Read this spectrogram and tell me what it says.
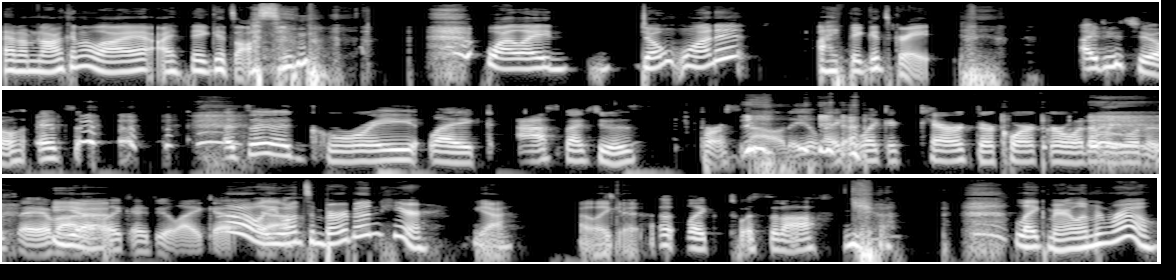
and I'm not going to lie, I think it's awesome. While I don't want it, I think it's great. I do too. It's it's a great like aspect to his personality, like Yeah. like a character quirk or whatever you want to say about Yeah. it. Like I do like it. Oh, yeah. you want some bourbon? Here. Yeah. I like it. Uh, like twist it off. Yeah. like Marilyn Monroe.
